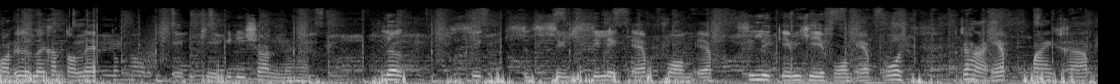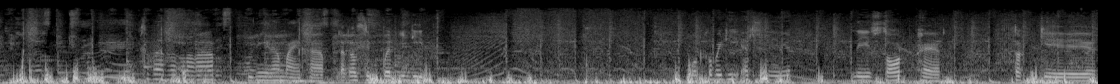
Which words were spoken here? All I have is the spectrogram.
ก่อนอื่นเลยขั้นตอนแรก ต้องเข้าไปที่ APK Edition นะฮะ เลือก select app form app select APK form app โอ้ยก็หาแอป Minecraft ครับครับอยู่นี่นะ Minecraft แล้วก็ Simple Edit กดเข้าไปที่ Asset Resource Pad สเกน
